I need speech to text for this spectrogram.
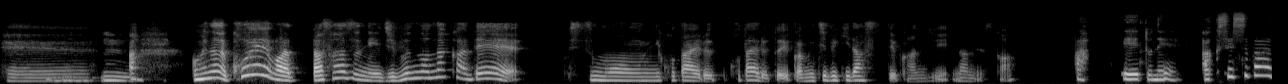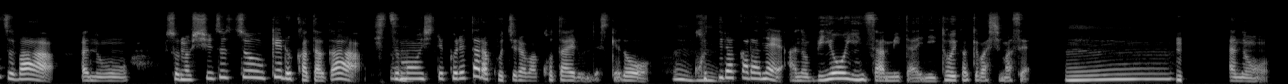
へえ。うん、あごめんなさい。声は出さずに自分の中で質問に答える答えるというか導き出すっていう感じなんですか？えーとね、アクセスバーズはあのその手術を受ける方が質問してくれたらこちらは答えるんですけど、うんうんこちらからねあの美容院さんみたいに問いかけはしません。うーん。あの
